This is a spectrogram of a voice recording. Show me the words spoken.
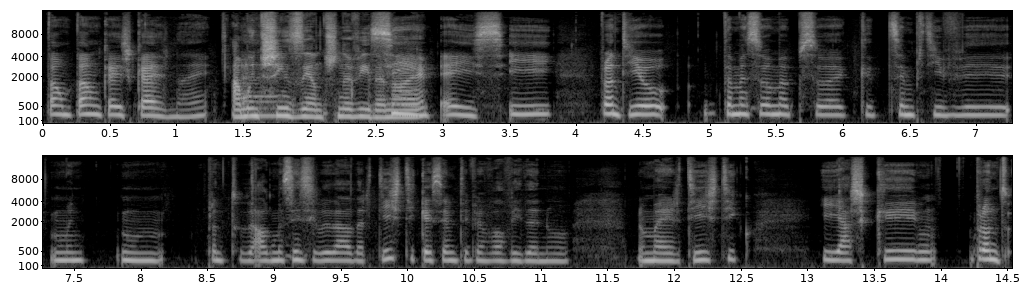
pão, pão, queijo, queijo, não é? Há muitos Ah, cinzentos na vida, Sim, não é? é isso. E pronto, eu também sou uma pessoa que sempre tive muito, hum, pronto, alguma sensibilidade artística e sempre estive envolvida no, no meio artístico. E acho que, pronto,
